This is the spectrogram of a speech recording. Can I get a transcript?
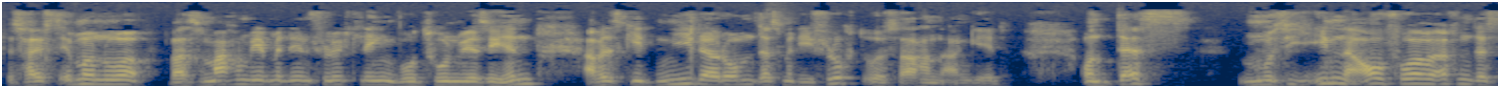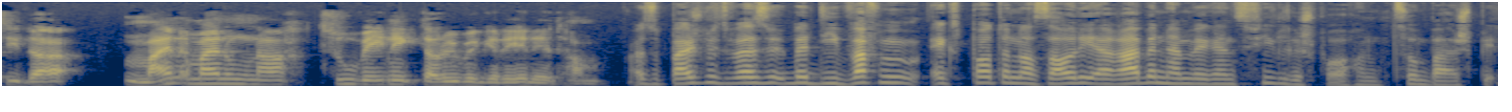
Das heißt immer nur, was machen wir mit den Flüchtlingen, wo tun wir sie hin? Aber es geht nie darum, dass man die Fluchtursachen angeht. Und das muss ich Ihnen auch vorwerfen, dass Sie da meiner Meinung nach zu wenig darüber geredet haben. Also beispielsweise über die Waffenexporte nach Saudi-Arabien haben wir ganz viel gesprochen, zum Beispiel.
